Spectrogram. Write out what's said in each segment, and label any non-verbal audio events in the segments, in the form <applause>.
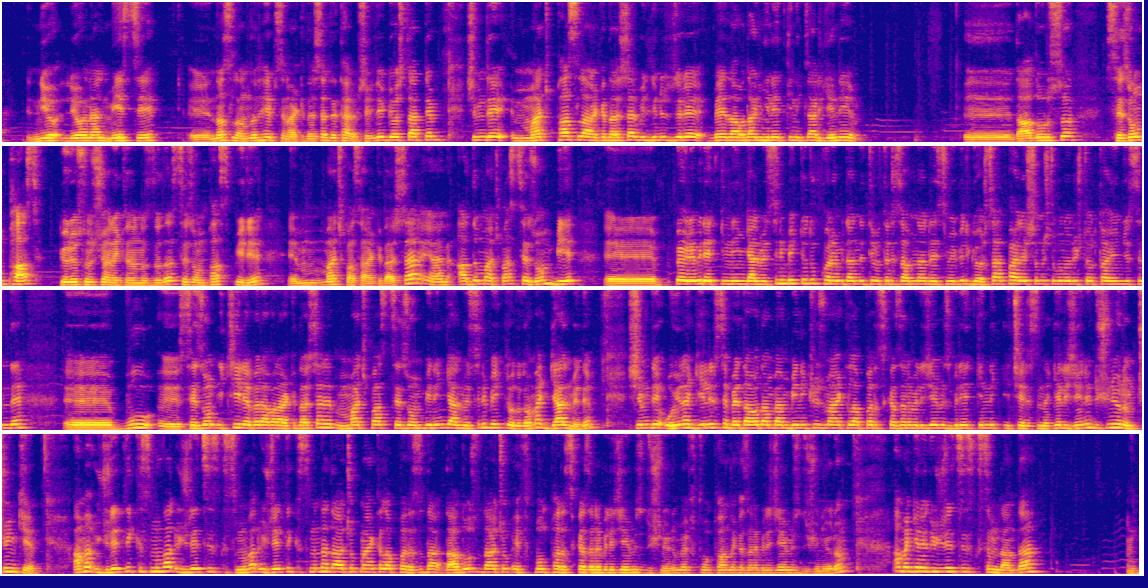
Lionel Messi e, nasıl alınır hepsini arkadaşlar detaylı bir şekilde gösterdim. Şimdi maç pasla arkadaşlar bildiğiniz üzere bedavadan yeni etkinlikler yeni e, daha doğrusu sezon pas görüyorsunuz şu an ekranınızda da sezon pas 1'i e, maç pas arkadaşlar yani adı maç pas sezon 1 e, böyle bir etkinliğin gelmesini bekliyorduk. Konami'den de Twitter hesabından resmi bir görsel paylaşılmıştı bundan 3-4 ay öncesinde. E, bu e, sezon 2 ile beraber arkadaşlar maç pas sezon 1'in gelmesini bekliyorduk ama gelmedi. Şimdi oyuna gelirse bedavadan ben 1200 My Club parası kazanabileceğimiz bir etkinlik içerisinde geleceğini düşünüyorum. Çünkü ama ücretli kısmı var, ücretsiz kısmı var. Ücretli kısmında daha çok My Club parası, da, daha doğrusu daha çok e-futbol parası kazanabileceğimizi düşünüyorum. E-futbol puanı kazanabileceğimizi düşünüyorum. Ama gene de ücretsiz kısımdan da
